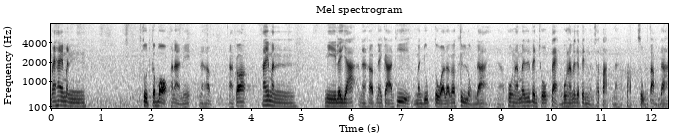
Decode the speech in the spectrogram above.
ไม่ให้มันสุดกระบอกขนาดนี้นะครับอะก็ให้มันมีระยะนะครับในการที่มันยุบตัวแล้วก็ขึ้นลงได้นะพวกนั้นไม่ได้เป็นโชคแต่ง พวกนั้นมันจะเป็นเหมือนสตัดนะครับปรับสูงต่ำได้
